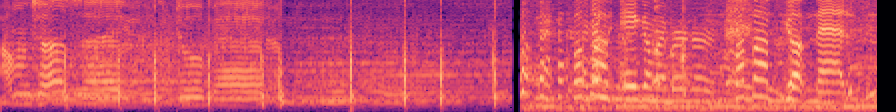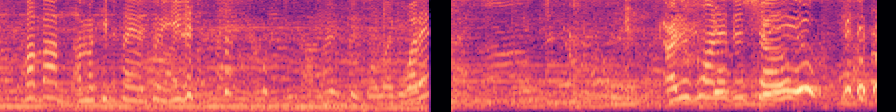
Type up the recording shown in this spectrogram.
I'm just saying you can do better. Bob, Bob, Egg on my burger. Bob, Bob got mad. Bob, Bob, I'm gonna keep saying it until you eat it. What is? I just wanted to show.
